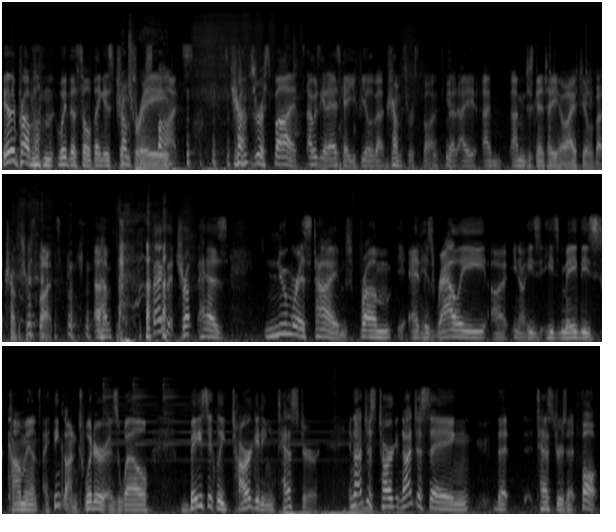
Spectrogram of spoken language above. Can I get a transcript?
The other problem with this whole thing is Trump's response. Trump's response. I was going to ask how you feel about Trump's response, but I, I'm I'm just going to tell you how I feel about Trump's response. um, the fact that Trump has numerous times from at his rally, uh, you know, he's he's made these comments. I think on Twitter as well, basically targeting Tester, and not just target, not just saying that Tester's at fault,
